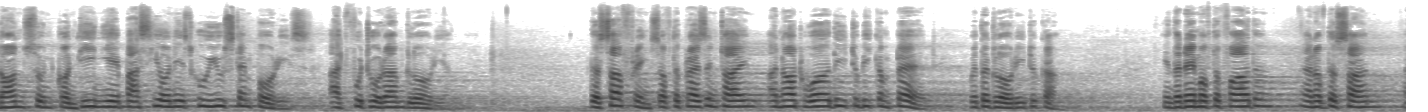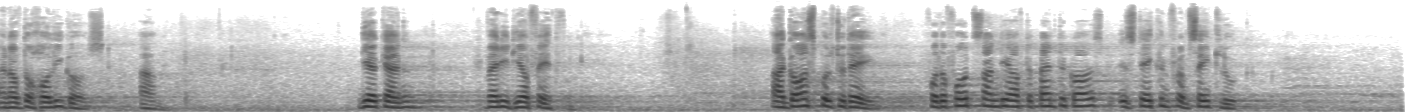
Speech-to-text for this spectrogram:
non sunt condigne passiones huius temporis ad futuram gloria. The sufferings of the present time are not worthy to be compared with the glory to come. In the name of the Father, and of the Son, and of the Holy Ghost. Amen. Dear Canon, very dear faithful, our gospel today for the fourth Sunday after Pentecost is taken from St. Luke.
